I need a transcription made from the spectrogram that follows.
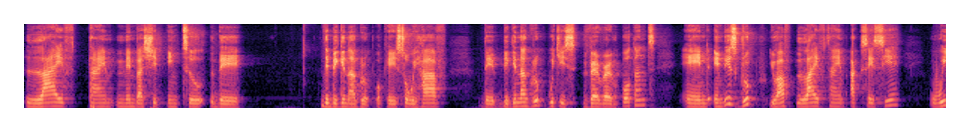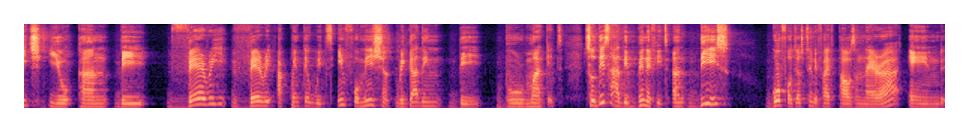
lifetime membership into the the beginner group. Okay, so we have the beginner group, which is very, very important. And in this group, you have lifetime access here, which you can be very, very acquainted with information regarding the bull market. So these are the benefits, and these go for just 25,000 naira and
